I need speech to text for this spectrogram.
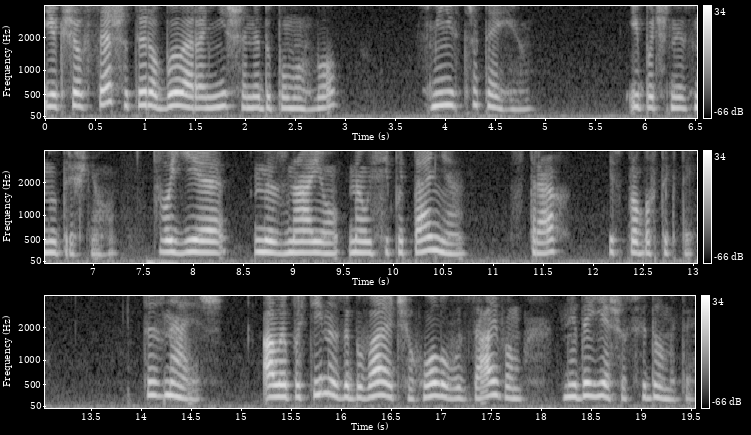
Якщо все, що ти робила раніше, не допомогло, змінюй стратегію і почни з внутрішнього. Твоє не знаю на усі питання, страх і спроба втекти. Ти знаєш, але постійно забиваючи голову зайвим, не даєш усвідомити.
